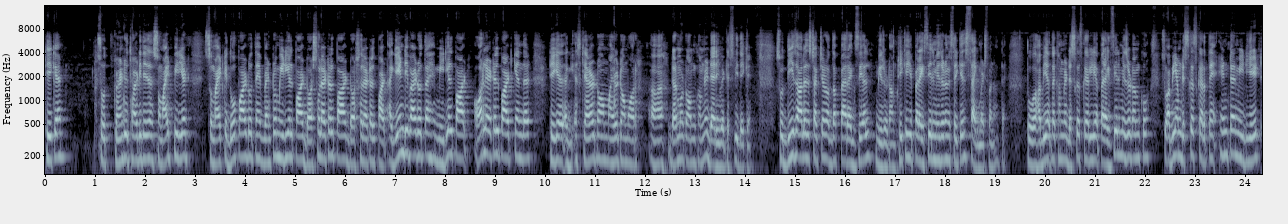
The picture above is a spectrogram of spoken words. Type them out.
ठीक है so twenty to thirty days somite period somite के दो पार्ट होते हैं ventromedial part dorsolateral part dorsolateral part again divide होता है मीडियल पार्ट और लेटरल पार्ट के अंदर ठीक है स्क्लेरोटॉम मायोटॉम और डर्मोटॉम को हमने डेरिवेटिव्स भी देखे। So these are the structure of the paraxial mesoderm ठीक है ये पैरेक्सियल म्यूजोडम इस तरीके से सेगमेंट्स बनाते हैं। तो अभी तक हमने डिस्कस कर लिया पैरेक्सियल म्यूजोडम को सो so, अभी हम डिस्कस करते हैं इंटरमीडिएट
